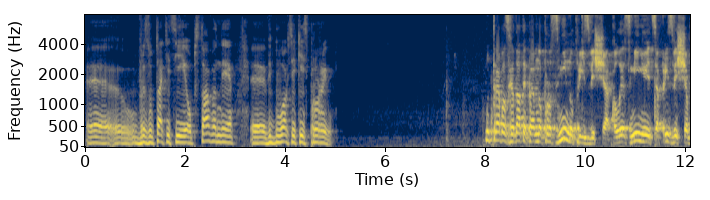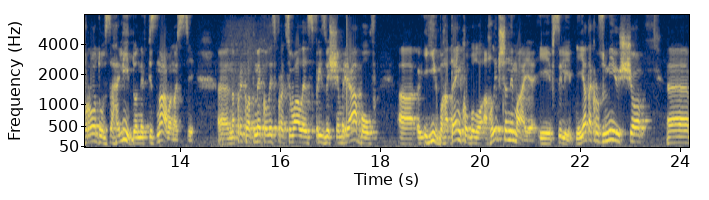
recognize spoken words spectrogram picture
в результаті цієї обставини відбувався якийсь прорив? Ну, треба згадати певно про зміну прізвища, коли змінюється прізвище в роду взагалі до невпізнаваності. Е, наприклад, ми колись працювали з прізвищем Рябов, їх багатенько було, а глибше немає і в селі. Я так розумію, що е,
